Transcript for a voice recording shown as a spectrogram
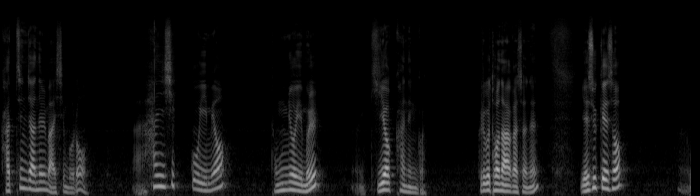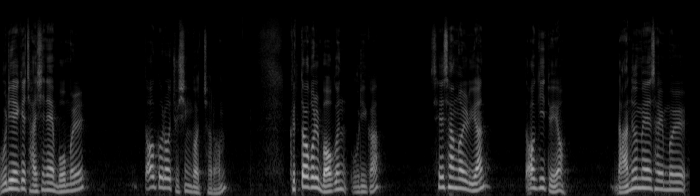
같은 잔을 마심으로 한 식구이며 동료임을 기억하는 것. 그리고 더 나아가서는 예수께서 우리에게 자신의 몸을 떡으로 주신 것처럼 그 떡을 먹은 우리가 세상을 위한 떡이 되어 나눔의 삶을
